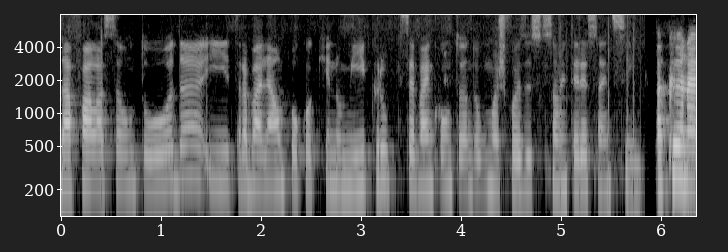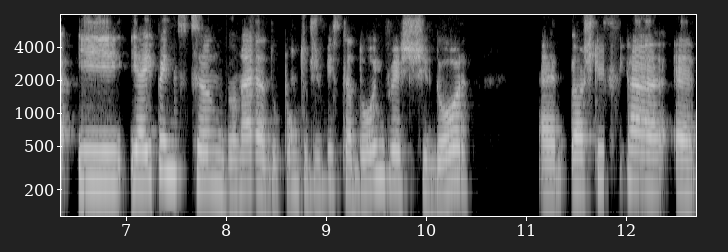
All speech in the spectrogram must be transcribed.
da falação toda e trabalhar um pouco aqui no micro, que você vai encontrando algumas coisas que são interessantes, sim. Bacana. E, e aí, pensando, né, do ponto de vista do investidor, é, eu acho que fica. É,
